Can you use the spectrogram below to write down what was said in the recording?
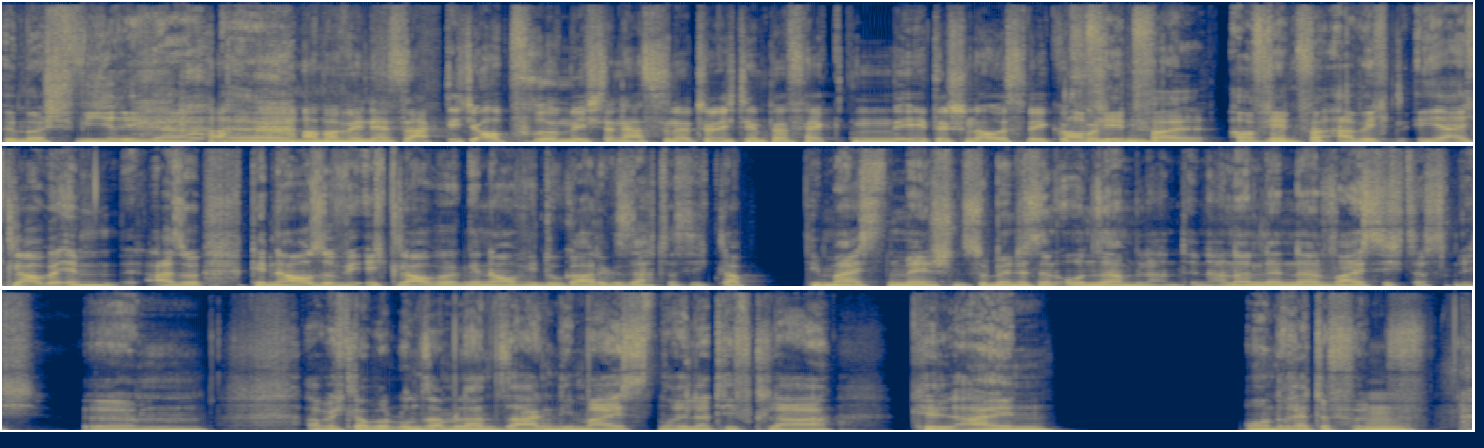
immer schwieriger. Ähm, Aber wenn er sagt, ich opfere mich, dann hast du natürlich den perfekten ethischen Ausweg gefunden. Auf jeden Fall, auf jeden Fall. Aber ich, ja, ich glaube, im, also genauso wie, ich glaube, genau wie du gerade gesagt hast, ich glaube, die meisten Menschen, zumindest in unserem Land, in anderen Ländern weiß ich das nicht. Ähm, aber ich glaube, in unserem Land sagen die meisten relativ klar, kill ein und rette fünf. Hm.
